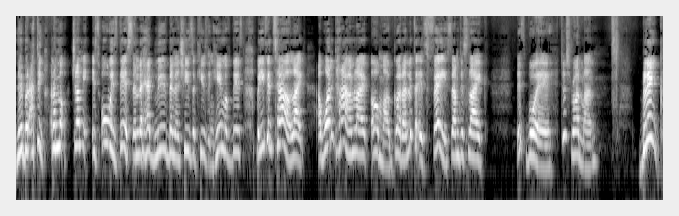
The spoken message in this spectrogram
No, but I think, and I'm not, do you know what I mean? It's always this and the head movement and she's accusing him of this. But you can tell, like, at one time, I'm like, oh my God, I looked at his face. I'm just like, this boy, just run, man. Blink,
